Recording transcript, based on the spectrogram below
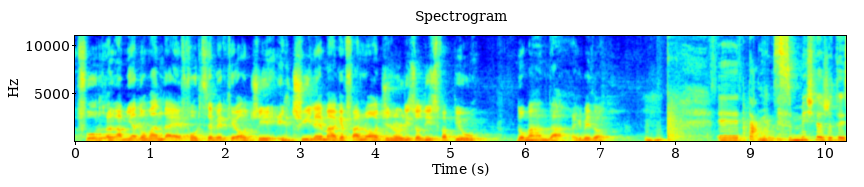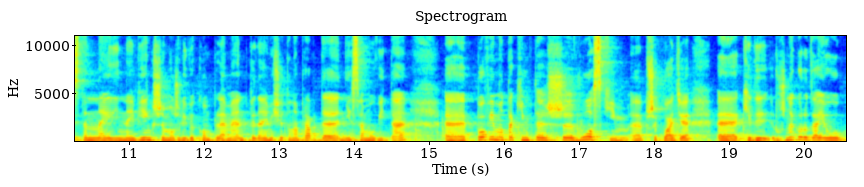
for- la mia domanda è forse perché oggi il cinema che fanno oggi non li soddisfa più? Domanda, hai capito? E, tak, s- myślę, że to jest ten naj, największy możliwy komplement. Wydaje mi się to naprawdę niesamowite. E, powiem o takim też e, włoskim e, przykładzie. E, kiedy różnego rodzaju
